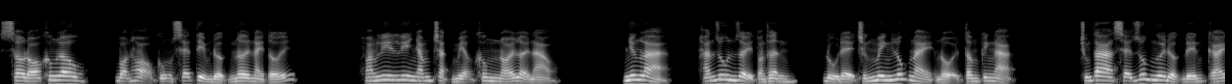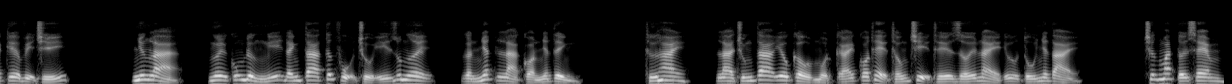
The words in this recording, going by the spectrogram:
sau đó không lâu, bọn họ cũng sẽ tìm được nơi này tới. Hoàng Ly Ly nhắm chặt miệng không nói lời nào. Nhưng là, hắn run rẩy toàn thân, đủ để chứng minh lúc này nội tâm kinh ngạc. Chúng ta sẽ giúp ngươi được đến cái kia vị trí. Nhưng là, ngươi cũng đừng nghĩ đánh ta tức phụ chủ ý giúp ngươi, gần nhất là còn nhân tình. Thứ hai, là chúng ta yêu cầu một cái có thể thống trị thế giới này ưu tú nhân tài. Trước mắt tới xem,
